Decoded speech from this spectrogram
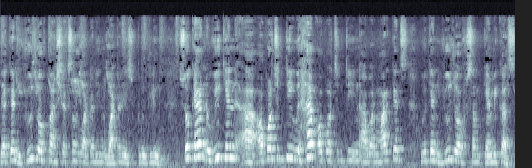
They can use of construction water in water sprinkling so can we can uh, opportunity we have opportunity in our markets we can use of some chemicals.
